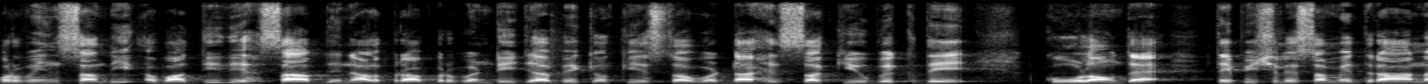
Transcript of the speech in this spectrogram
ਪ੍ਰੋਵਿੰਸਾਂ ਦੀ ਆਬਾਦੀ ਦੇ ਹਿਸਾਬ ਦੇ ਨਾਲ ਬਰਾਬਰ ਵੰਡੀ ਜਾਵੇ, ਕਿਉਂਕਿ ਇਸ ਦਾ ਵੱਡਾ ਹਿੱਸਾ ਕਿਊਬਿਕ ਦੇ ਕੋਲ ਆਉਂਦਾ ਹੈ। ਤੇ ਪਿਛਲੇ ਸਮੇਂ ਦੌਰਾਨ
